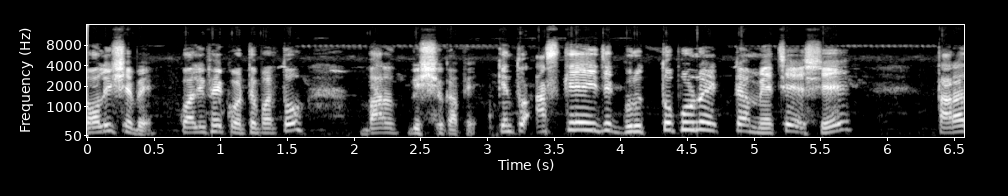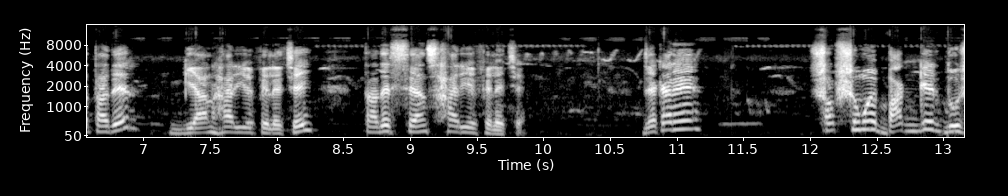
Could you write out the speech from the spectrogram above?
দল হিসেবে কোয়ালিফাই করতে পারতো ভারত বিশ্বকাপে। কিন্তু আজকে এই যে গুরুত্বপূর্ণ একটা ম্যাচে এসে তারা তাদের জ্ঞান হারিয়ে ফেলেছে, তাদের সেন্স হারিয়ে ফেলেছে। যেখানে সবসময় ভাগ্যের দোষ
